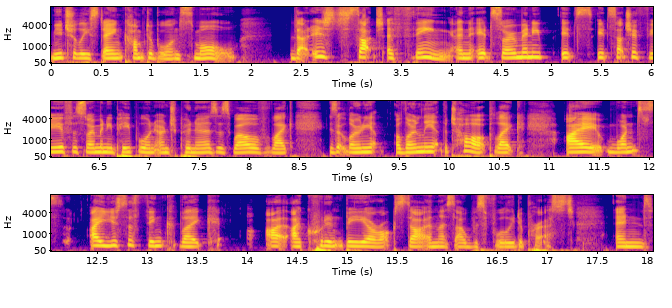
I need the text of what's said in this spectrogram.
mutually staying comfortable and small that is such a thing and it's so many it's it's such a fear for so many people and entrepreneurs as well of like is it lonely lonely at the top like i once i used to think like I, I couldn't be a rock star unless i was fully depressed and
